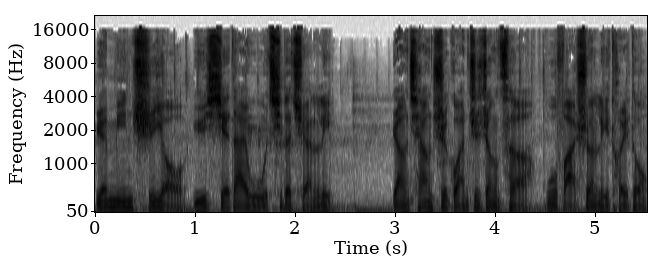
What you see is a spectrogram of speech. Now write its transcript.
人民持有与携带武器的权利，让枪支管制政策无法顺利推动。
